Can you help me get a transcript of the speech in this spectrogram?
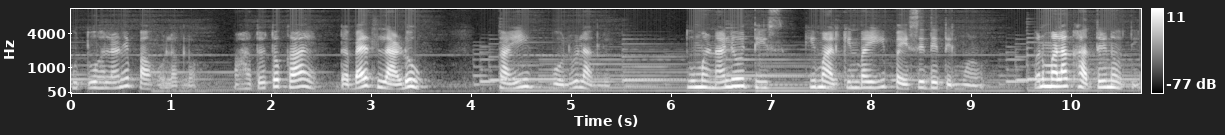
कुतूहलाने पाहू लागलो. पाहतो तो काय? डब्यात लाडू? ताई बोलू लागली तू म्हणाली होतीस की मालकीनबाई पैसे देतील म्हणून पण मला खात्री नव्हती.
